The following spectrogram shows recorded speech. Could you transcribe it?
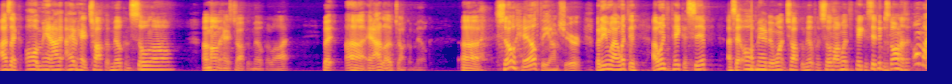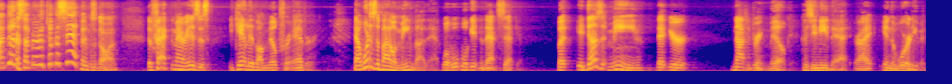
I was like, oh man, I, I haven't had chocolate milk in so long. My mama has chocolate milk a lot, but uh, and I love chocolate milk. Uh, so healthy, I'm sure. But anyway, I went to I went to take a sip. I said, oh man, I've been wanting chocolate milk for so long. I went to take a sip. It was gone. I like, oh my goodness, I barely took a sip. It was gone. The fact of the matter is, is you can't live on milk forever. Now, what does the Bible mean by that? Well, we'll, get into that in second. But it doesn't mean that you're not to drink milk because you need that, right? In the Word, even.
